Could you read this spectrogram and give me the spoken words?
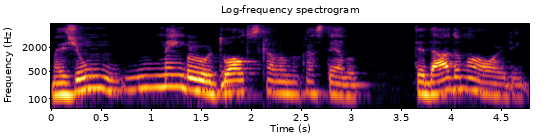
Mas de um, um membro do alto escalão do castelo ter dado uma ordem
